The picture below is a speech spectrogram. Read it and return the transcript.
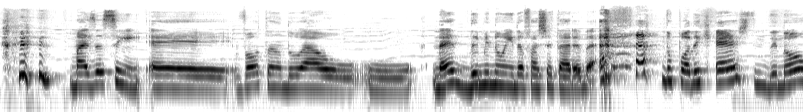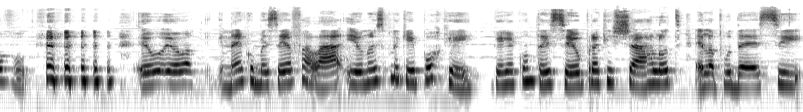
Mas assim, é, voltando ao. O, né, diminuindo a faixa etária da, do podcast de novo, eu, eu né, comecei a falar e eu não expliquei por quê. O que, que aconteceu para que Charlotte ela pudesse.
